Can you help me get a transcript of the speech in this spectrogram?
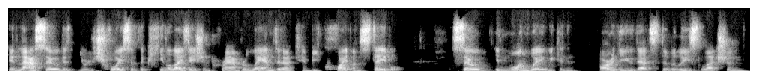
in Lasso, the, your choice of the penalization parameter lambda can be quite unstable. So in one way, we can argue that stability selection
